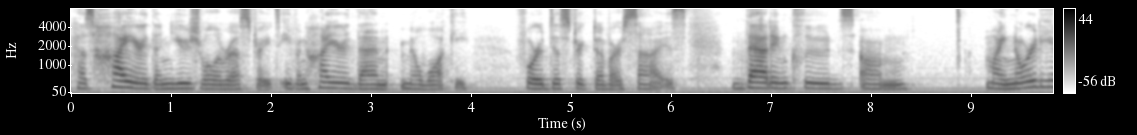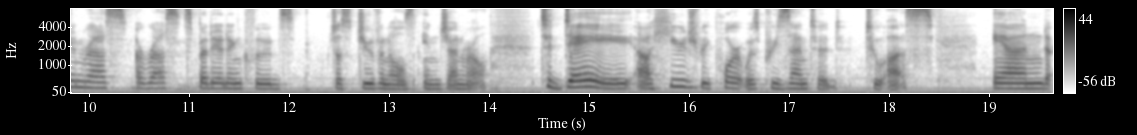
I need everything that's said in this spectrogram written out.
has higher than usual arrest rates, even higher than Milwaukee for a district of our size. That includes um, minority arrests, arrests, but it includes just juveniles in general. Today, a huge report was presented to us, and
